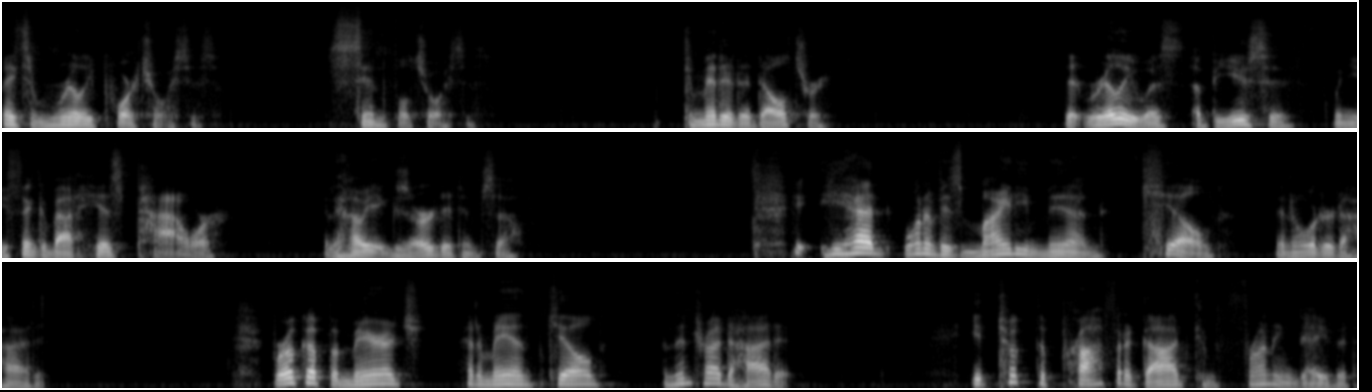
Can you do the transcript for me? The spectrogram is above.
made some really poor choices, sinful choices, committed adultery that really was abusive when you think about his power and how he exerted himself. He had one of his mighty men killed in order to hide it. Broke up a marriage, had a man killed, and then tried to hide it. It took the prophet of God confronting David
